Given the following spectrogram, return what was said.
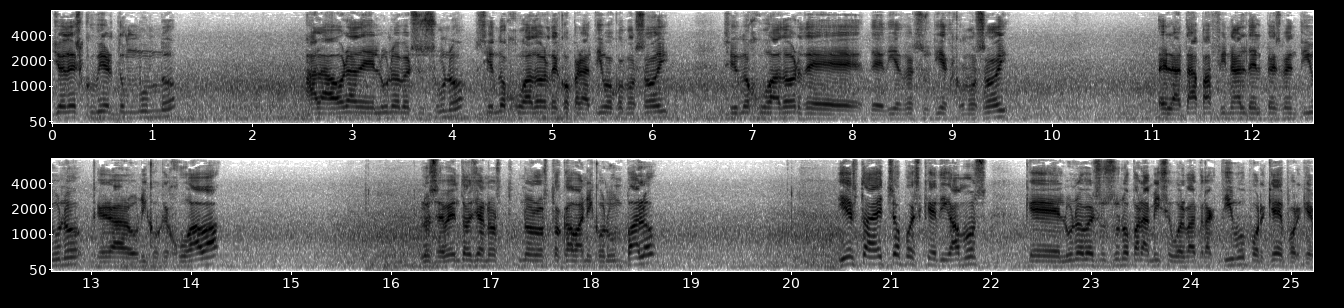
yo he descubierto un mundo a la hora del 1 versus 1, siendo jugador de cooperativo como soy, siendo jugador de, 10 versus 10 como soy, en la etapa final del PES 21, que era lo único que jugaba. Los eventos ya no, no los tocaba ni con un palo. Y esto ha hecho pues que digamos que el 1 versus 1 para mí se vuelva atractivo. ¿Por qué? Porque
